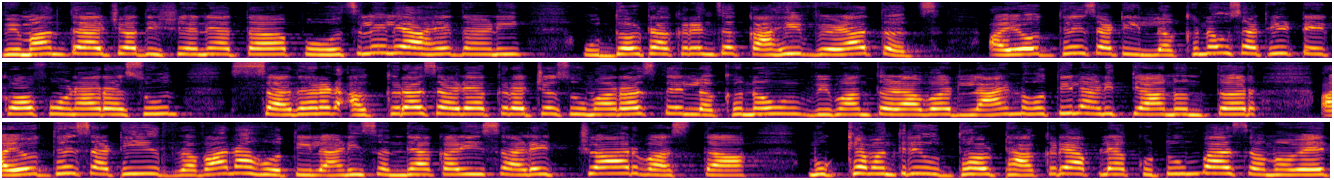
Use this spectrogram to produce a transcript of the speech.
विमानतळाच्या दिशेने आता पोहोचलेले आहेत आणि उद्धव ठाकरेंचं काही वेळातच अयोध्येसाठी लखनौसाठी टेक ऑफ होणार असून साधारण अकरा साडे अकराच्या सुमारास ते लखनौ विमानतळावर लँड होतील आणि त्यानंतर अयोध्येसाठी रवाना होतील आणि संध्याकाळी साडेचार वाजता मुख्यमंत्री उद्धव ठाकरे आपल्या कुटुंबासमवेत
